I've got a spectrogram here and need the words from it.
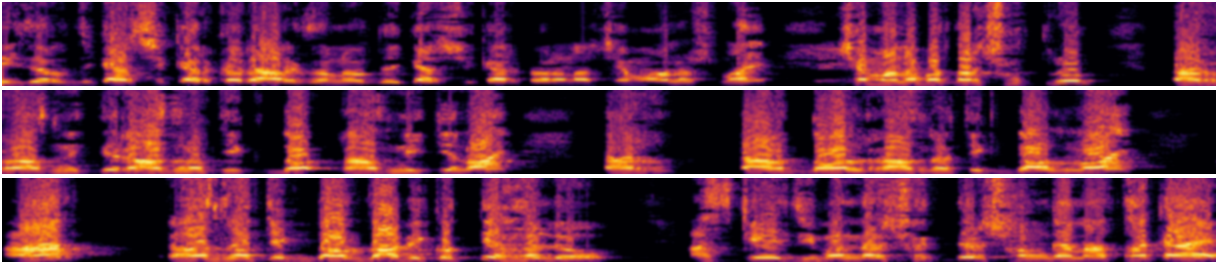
নিজের অধিকার স্বীকার করে, আরেকজনের অধিকার স্বীকার করে না। সে মানুষ নয়, সে মানবতার শত্রু। তার রাজনীতি রাজনৈতিক রাজনীতি নয়, তার তার দল রাজনৈতিক দল নয়। আর রাজনৈতিক দল দাবি করতে হলেও আজকে জীবনের সত্যের সংজ্ঞা না থাকায়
